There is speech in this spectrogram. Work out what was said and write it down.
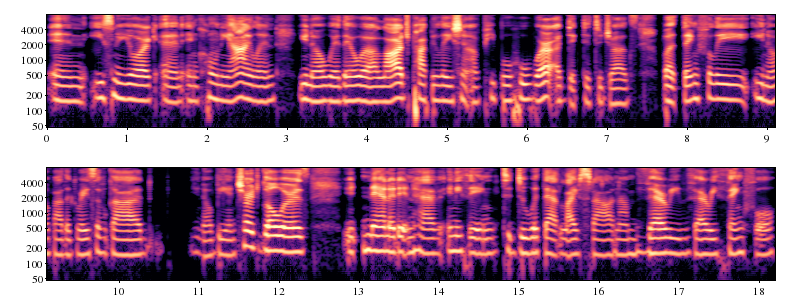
in East New York, and in Coney Island, you know, where there were a large population of people who were addicted to drugs. But thankfully, you know, by the grace of God, you know, being churchgoers, Nana didn't have anything to do with that lifestyle. And I'm very, very thankful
